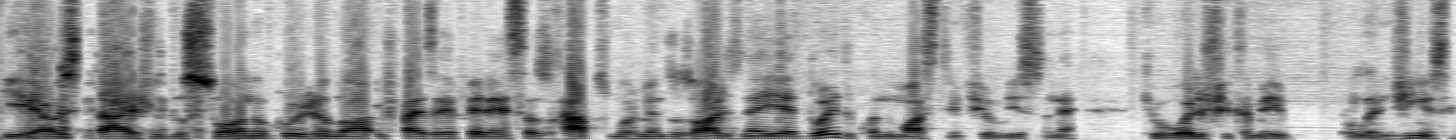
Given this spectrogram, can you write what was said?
que é o estágio do sono cujo nome faz referência aos rápidos movimentos dos olhos, né? E é doido quando mostra em filme isso, né? Que o olho fica meio pulandinho, assim.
